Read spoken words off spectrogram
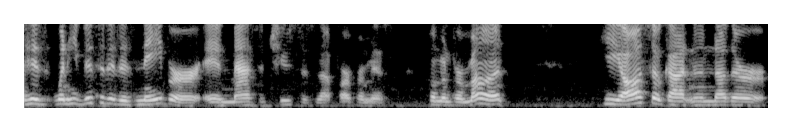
his when he visited his neighbor in Massachusetts, not far from his home in Vermont, he also got in another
